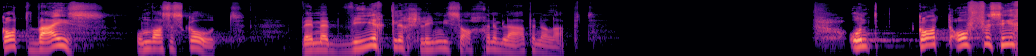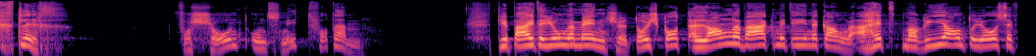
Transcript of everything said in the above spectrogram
Gott weiß, um was es geht, wenn man wirklich schlimme Sachen im Leben erlebt. Und Gott offensichtlich verschont uns nicht vor dem. Die beiden jungen Menschen, da ist Gott einen langen Weg mit ihnen gegangen. Er hat Maria und Josef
